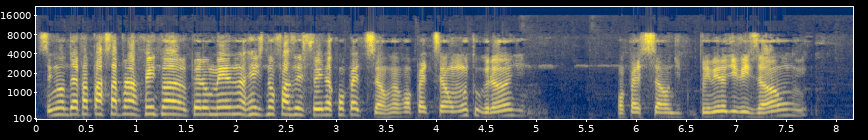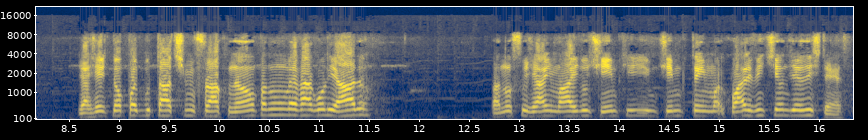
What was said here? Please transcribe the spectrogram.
Se não der para passar para frente, pra, pelo menos a gente não fazer feio na competição. É uma competição muito grande, competição de primeira divisão, e a gente não pode botar time fraco não, para não levar goleada para não sujar a imagem do time, que um time que tem quase 20 anos de existência.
